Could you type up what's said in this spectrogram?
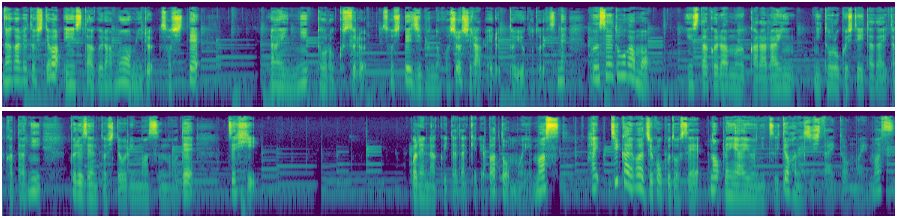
流れとしてはインスタグラムを見るそして LINE に登録するそして自分の星を調べるということですね。運勢動画もインスタグラムから LINE に登録していただいた方にプレゼントしておりますのでぜひご連絡いただければと思います。はい次回は時刻土星の恋愛運についてお話ししたいと思います。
